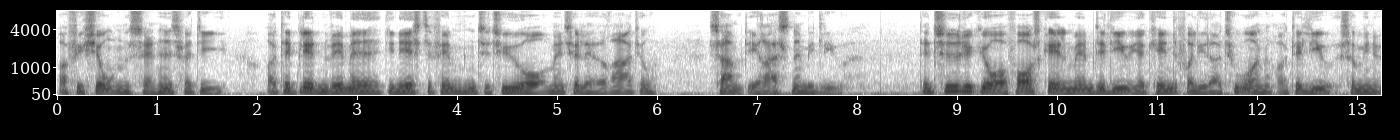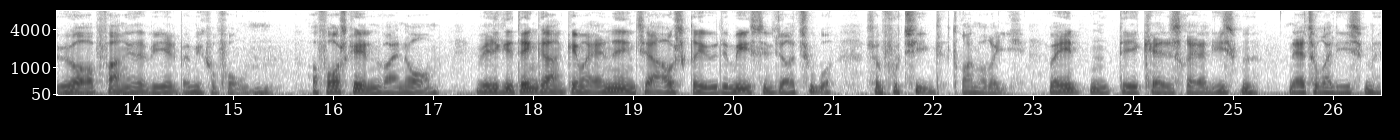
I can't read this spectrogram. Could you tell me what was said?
og fiktionens sandhedsværdi – og det blev den ved med de næste 15-20 år, mens jeg lavede radio, samt i resten af mit liv. Den tydeliggjorde forskellen mellem det liv, jeg kendte fra litteraturen, og det liv, som mine ører opfangede ved hjælp af mikrofonen. Og forskellen var enorm, hvilket dengang gav mig anledning til at afskrive det meste litteratur som futilt drømmeri. Hvad enten det kaldes realisme, naturalisme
